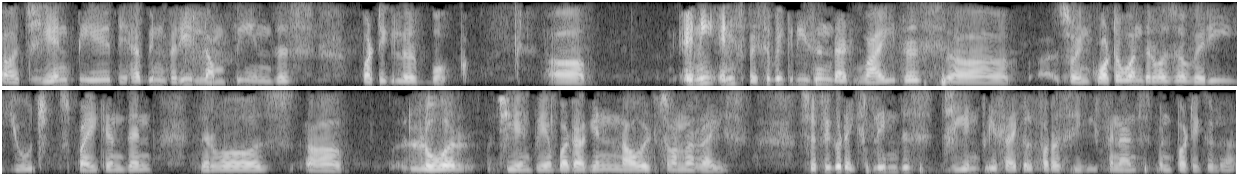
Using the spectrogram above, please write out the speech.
uh, GNPA, they have been very lumpy in this particular book. Uh, any any specific reason that why this, uh, so in quarter one there was a very huge spike and then there was uh, lower GNPA, but again now it's on a rise. So if you could explain this GNPA cycle for a CV finance in particular.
